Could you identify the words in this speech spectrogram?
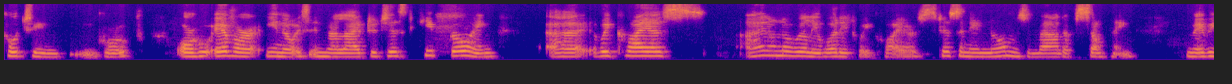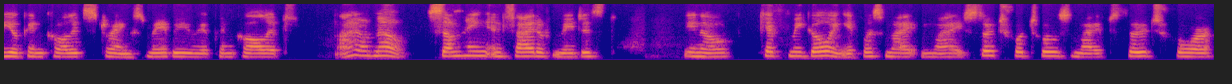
coaching group or whoever, you know, is in my life to just keep going uh, requires I don't know really what it requires, just an enormous amount of something. Maybe you can call it strength. Maybe you can call it, I don't know, something inside of me just, you know, kept me going. It was my, my search for truth, my search for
